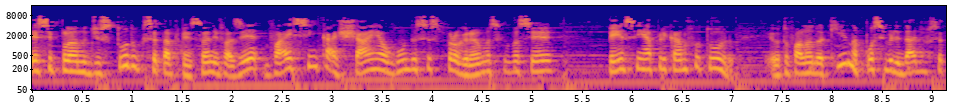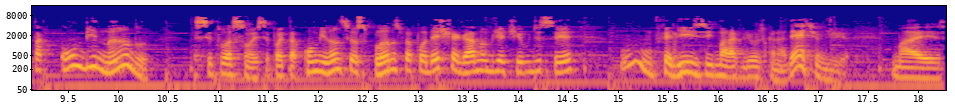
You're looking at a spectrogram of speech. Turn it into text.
esse plano de estudo que você está pensando em fazer vai se encaixar em algum desses programas que você pensa em aplicar no futuro. Eu estou falando aqui na possibilidade de você estar combinando situações. Você pode estar combinando seus planos para poder chegar no objetivo de ser um feliz e maravilhoso canadense um dia. Mas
